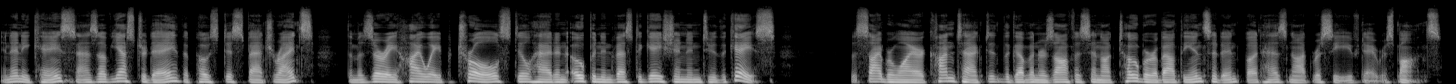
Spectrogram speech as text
In any case, as of yesterday, the Post Dispatch writes, the Missouri Highway Patrol still had an open investigation into the case. The Cyberwire contacted the governor's office in October about the incident but has not received a response.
